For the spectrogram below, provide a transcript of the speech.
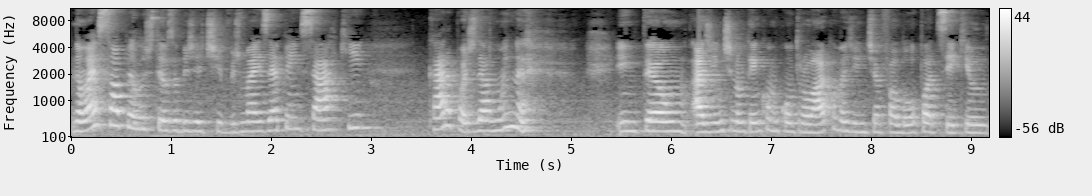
não é só pelos teus objetivos, mas é pensar que cara, pode dar ruim, né? Então, a gente não tem como controlar, como a gente já falou. Pode ser que eu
